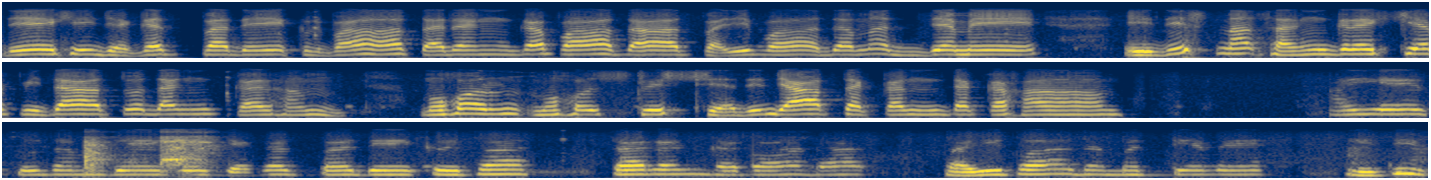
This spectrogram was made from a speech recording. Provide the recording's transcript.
देहि जगत्पदे कृपातरङ्गपादात् परिपादमध्यमे। इति स्म सङ्गृह्य पिता त्वदङ्कहं। मुहुर्मुहुस्पृश्यति जातकण्टकः। अये सुदं देहे जगत्पदे कृपा तरङ्गपादात् परिपादमध्यमे। इति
